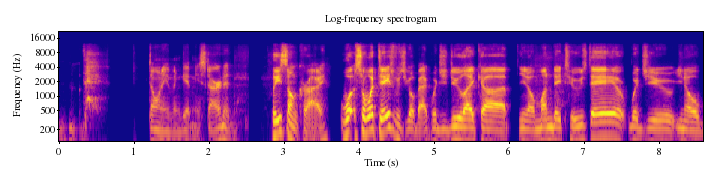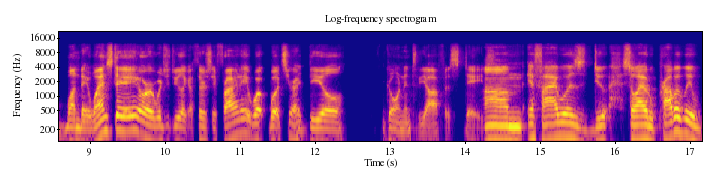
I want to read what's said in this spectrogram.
Don't even get me started. Please don't cry. What so what days would you go back? Would you do like uh, you know, Monday, Tuesday, or would you, you know, Monday, Wednesday, or would you do like a Thursday, Friday? What what's your ideal going into the office days? Um, if I was do so, I would probably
